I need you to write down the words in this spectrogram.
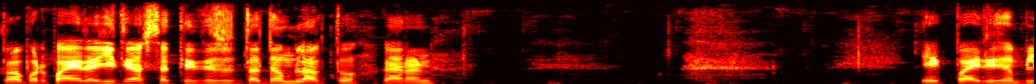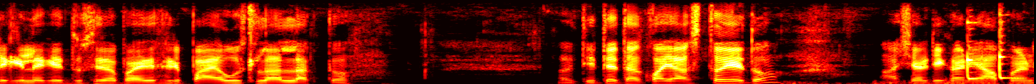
प्रॉपर पायऱ्या जिथे असतात तिथेसुद्धा दम लागतो कारण एक पायरी संपली की लगेच दुसऱ्या पायरीसाठी पाय उचलायला लागतो. तिथे थकवा जास्त येतो. अशा ठिकाणी आपण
